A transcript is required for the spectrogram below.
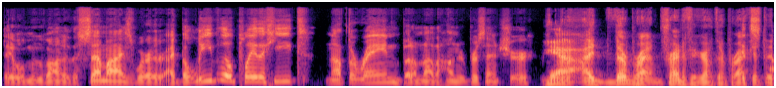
they will move on to the semis where I believe they'll play the Heat, not the Reign, but I'm not 100% sure. Yeah, I they're trying to figure out their bracket It's this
